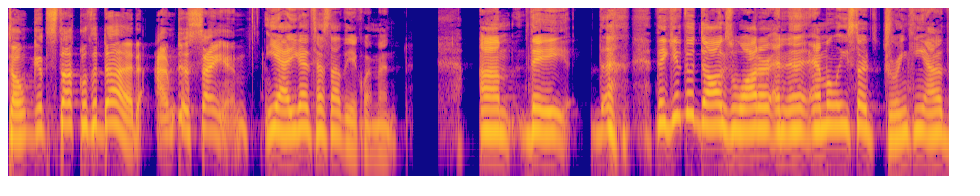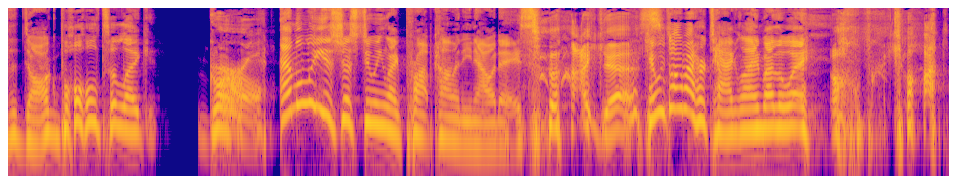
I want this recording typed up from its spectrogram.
don't get stuck with a dud. I'm just saying. Yeah, you got to test out the equipment. Um, they they give the dogs water, and then Emily starts drinking out of the dog bowl to like. Girl. Emily is just doing like prop comedy nowadays. I guess. Can we talk about her tagline, by the way? Oh my god.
